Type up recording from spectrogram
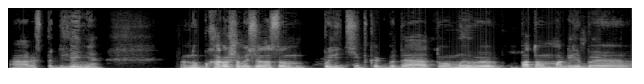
распределения. Ну, по-хорошему, если у нас он полетит, как бы, да, то мы потом могли бы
